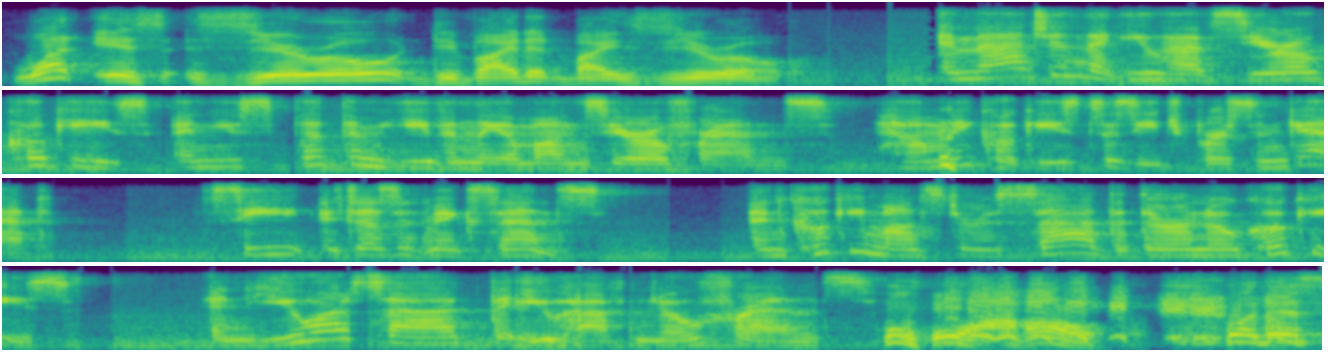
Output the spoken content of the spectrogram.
what is zero divided by zero? Imagine that you have zero cookies and you split them evenly among zero friends. How many cookies does each person get? See, it doesn't make sense. And Cookie Monster is sad that there are no cookies. And you are sad that you have no friends. Wow, well that's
